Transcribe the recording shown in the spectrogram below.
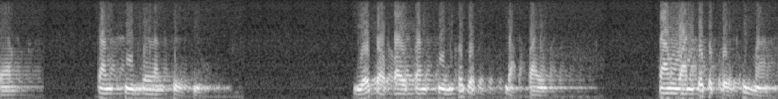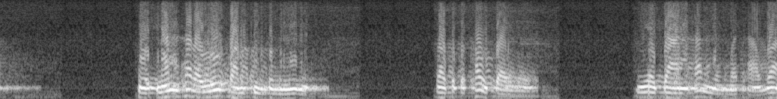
แล้ว กลางคืนกำลังเกิดอยู่ เดี๋ยวต่อไปกลางคืนก็จะดับไป กลางวันก็จะเกิดขึ้นมา เหตุนั้นถ้าเรารู้ความจริงตรงนี้เนี่ยเราก็จะเข้าใจเลยมีอาจารย์ท่านหนึ่งมาถามว่า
